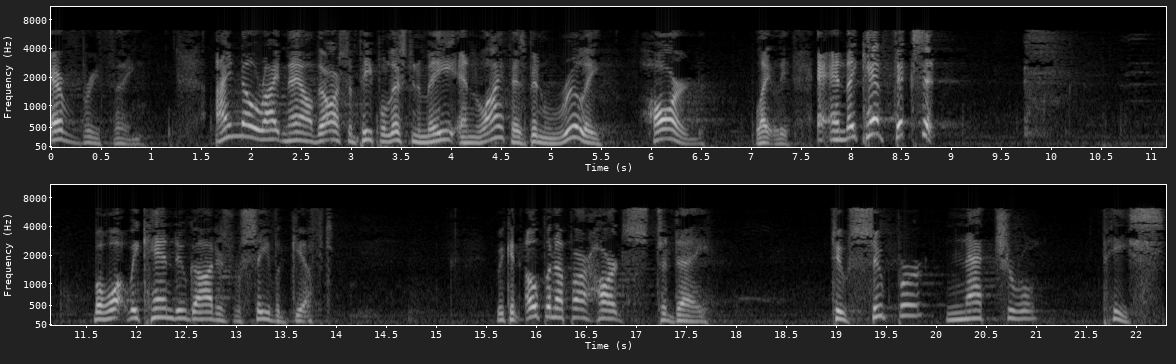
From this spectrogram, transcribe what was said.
everything. I know right now there are some people listening to me, and life has been really hard lately. And they can't fix it. But what we can do, God, is receive a gift. We can open up our hearts today to supernatural peace.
